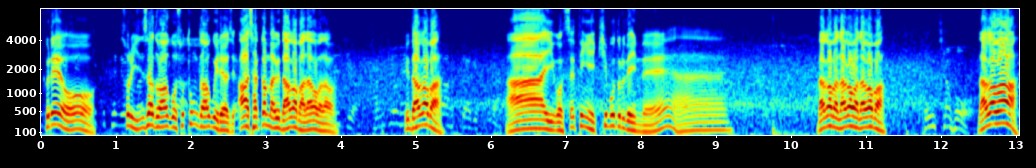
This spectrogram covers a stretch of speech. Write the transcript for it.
그래요. 서로 인사도 하고 소통도 하고 이래야지. 아 잠깐만. 이거 나가봐 나가봐 나가 이거 나가봐. 아 이거 세팅이 키보드로 돼 있네. 아. 나가봐 나가봐 나가봐. 나가봐.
